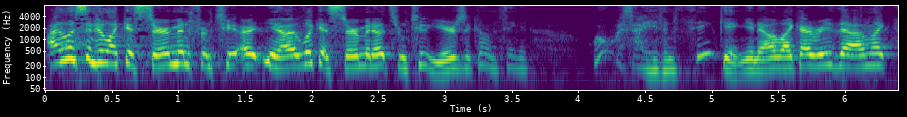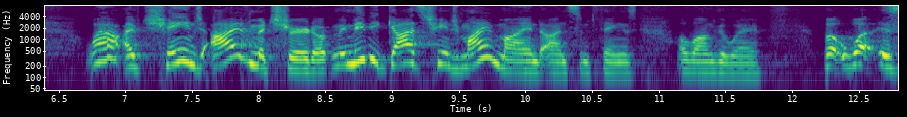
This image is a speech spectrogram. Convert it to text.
I listen to like a sermon from two, or, you know, I look at sermon notes from two years ago. I'm thinking, what was I even thinking? You know, like I read that, I'm like, wow, I've changed, I've matured. Or maybe God's changed my mind on some things along the way. But what is,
